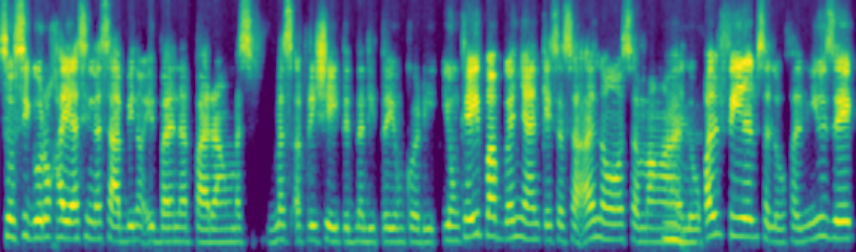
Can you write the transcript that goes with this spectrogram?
So siguro kaya sinasabi ng iba na parang mas mas appreciated na dito yung Kore- yung K-pop ganyan kaysa sa ano, sa mga Mm. local films, sa local music,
